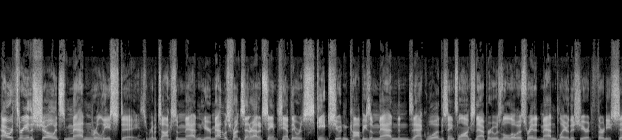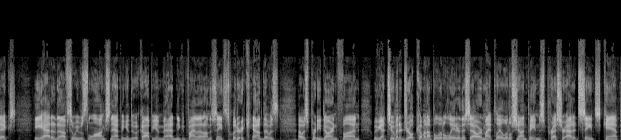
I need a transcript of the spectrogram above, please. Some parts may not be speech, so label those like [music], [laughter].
Hour three of the show, it's Madden release day. So we're going to talk some Madden here. Madden was front and center out at Saints camp. They were skeet shooting copies of Madden, and Zach Wood, the Saints long snapper, who was the lowest rated Madden player this year at 36, he had enough, so he was long snapping into a copy of Madden. You can find that on the Saints [laughs] Twitter account. That was that was pretty darn fun. We've got two minute drill coming up a little later this hour. Might play a little Sean Payton's presser out at Saints camp.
